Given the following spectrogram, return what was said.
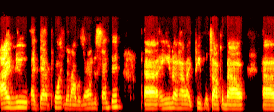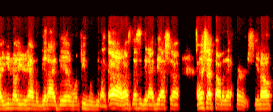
I knew at that point that I was on to something. Uh, and you know how like people talk about, uh, you know, you have a good idea when people be like, ah, that's that's a good idea. I should, I wish I thought of that first. You know,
